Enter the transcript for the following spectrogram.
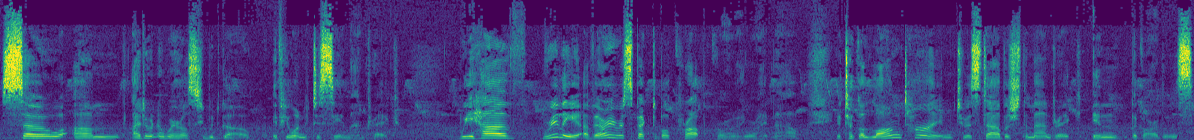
So um, I don't know where else you would go if you wanted to see a mandrake. We have really a very respectable crop growing right now. It took a long time to establish the mandrake in the gardens.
